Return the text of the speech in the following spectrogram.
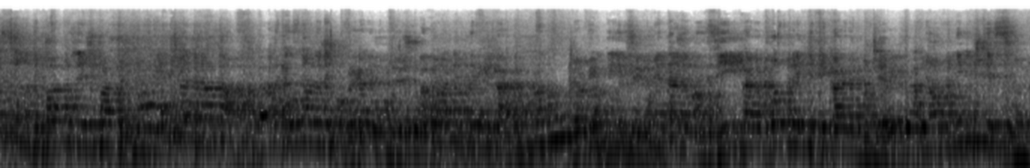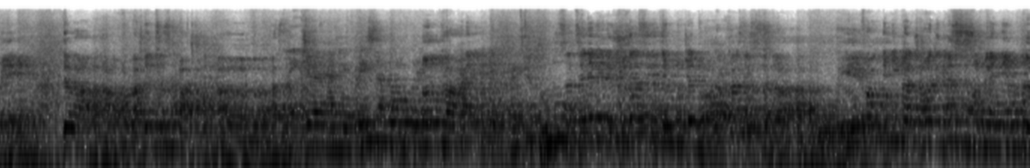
o sumă de 44 de milioane, cea de la DAP. Asta înseamnă rectificare de buget. Avem o rectificare. Vorbim de suplimentare de zi, care a fost o rectificare de buget. Ne-au venit niște sume de la DAP, aveți în spate. uh, Asta. Deci am prins acolo în care să înțeleg că refuzați să intre în bugetul ca asta să dă. Nu fac nimic altceva decât să subliniem că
